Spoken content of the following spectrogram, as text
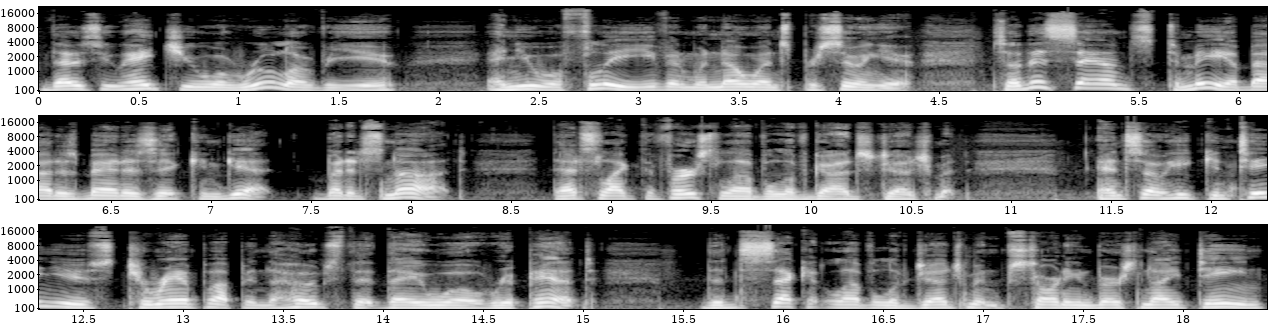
Those who hate you will rule over you, and you will flee even when no one's pursuing you. So this sounds to me about as bad as it can get, but it's not. That's like the first level of God's judgment. And so he continues to ramp up in the hopes that they will repent. The second level of judgment, starting in verse 19,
